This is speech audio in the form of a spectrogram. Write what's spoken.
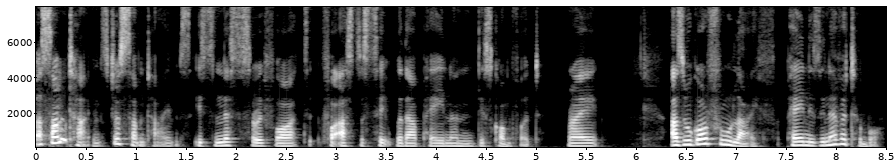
But sometimes, just sometimes, it's necessary for, for us to sit with our pain and discomfort, right? As we go through life, pain is inevitable.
